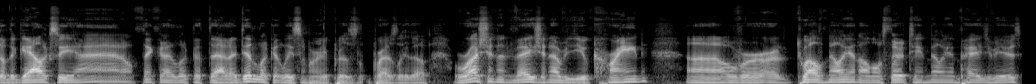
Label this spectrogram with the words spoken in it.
of the Galaxy. I don't think I looked at that. I did look at Lisa Marie Presley, though. Russian invasion of Ukraine, uh, over 12 million, almost 13 million page views.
